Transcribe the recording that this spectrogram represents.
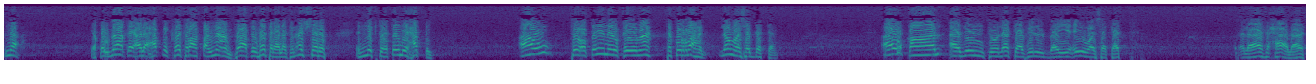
لا. يقول باقي على حقك فترة. قال نعم باقي فترة لكن أشترط أنك تعطيني حقي. أو تعطيني القيمة تكون رهن لو ما سددتني أو قال أذنت لك في البيع وسكت. ثلاث حالات.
